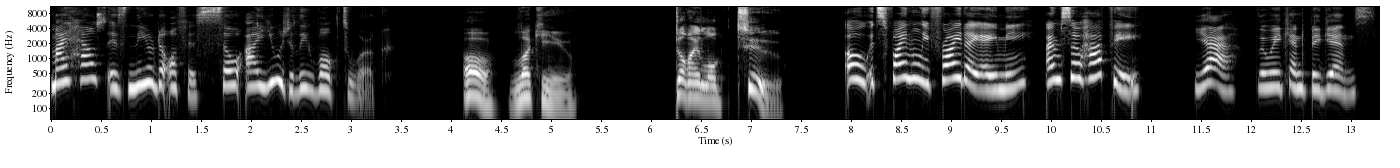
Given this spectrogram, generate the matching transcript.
My house is near the office, so I usually walk to work. Oh, lucky you. Dialogue 2. Oh, it's finally Friday, Amy. I'm so happy. Yeah, the weekend begins.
